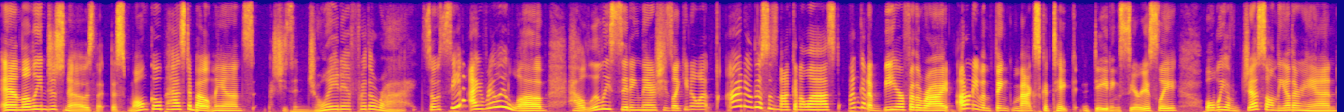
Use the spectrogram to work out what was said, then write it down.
And Lily just knows that this won't go past a boatmance, but she's enjoying it for the ride. So, see, I really love how Lily's sitting there. She's like, you know what? I know this is not going to last. I'm going to be here for the ride. I don't even think Max could take dating seriously. While we have Jess, on the other hand,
